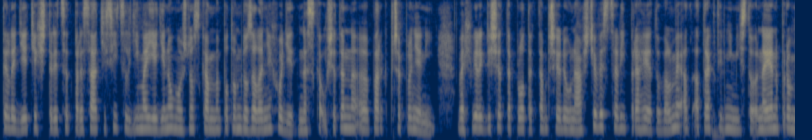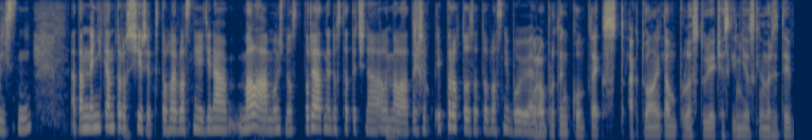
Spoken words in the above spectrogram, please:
ty lidi, těch 40-50 tisíc lidí, mají jedinou možnost, kam potom do zeleně chodit. Dneska už je ten eh, park přeplněný. Ve chvíli, když je teplo, tak tam přijedou návštěvy z celé Prahy. Je to velmi atraktivní místo, nejen pro místní, a tam není kam to rozšířit. Tohle je vlastně jediná malá možnost, pořád nedostatečná, ale hmm. malá, takže i proto za to vlastně bojujeme. Ono pro ten kontext, aktuálně tam podle studie České zemědělské univerzity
